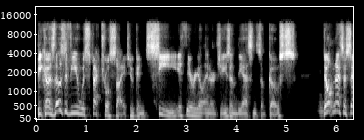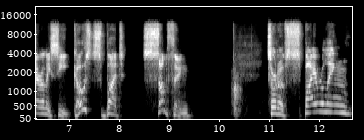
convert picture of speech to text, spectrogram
Because those of you with spectral sight who can see ethereal energies and the essence of ghosts don't necessarily see ghosts, but something sort of spiraling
